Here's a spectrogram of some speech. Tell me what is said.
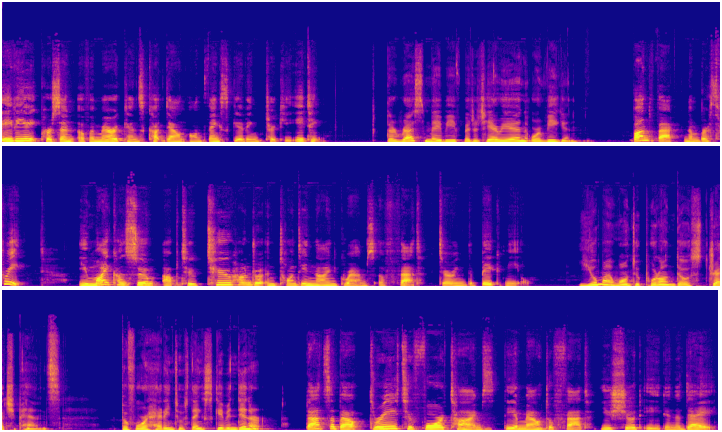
88% of Americans cut down on Thanksgiving turkey eating. The rest may be vegetarian or vegan. Fun fact number three you might consume up to 229 grams of fat during the big meal. You might want to put on those stretchy pants before heading to Thanksgiving dinner. That's about three to four times the amount of fat you should eat in a day.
